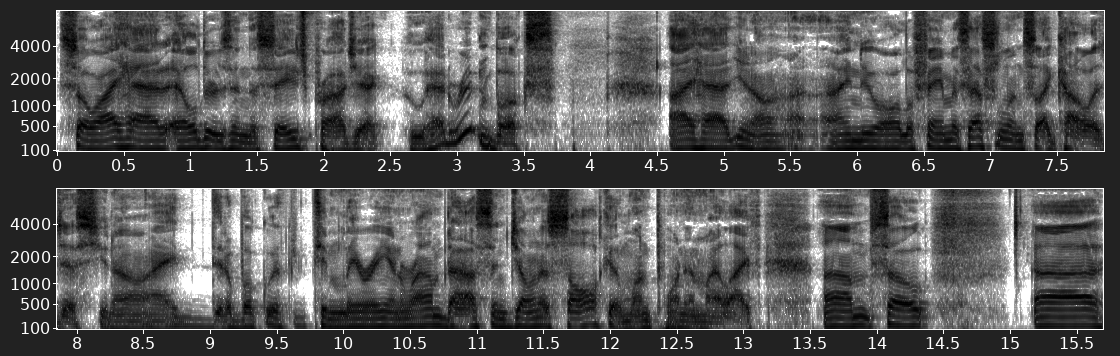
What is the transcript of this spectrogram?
So I had elders in the Sage Project who had written books. I had, you know, I knew all the famous Esalen psychologists. You know, I did a book with Tim Leary and Ram Dass and Jonas Salk at one point in my life. Um, so, uh,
